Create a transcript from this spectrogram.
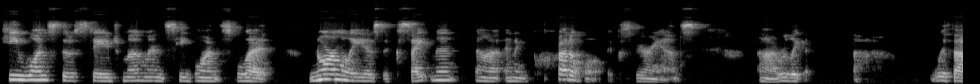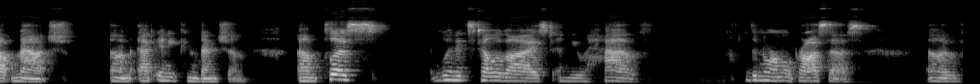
He wants those stage moments. He wants what normally is excitement, uh, an incredible experience, uh, really uh, without match um, at any convention. Um, plus, when it's televised and you have the normal process of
